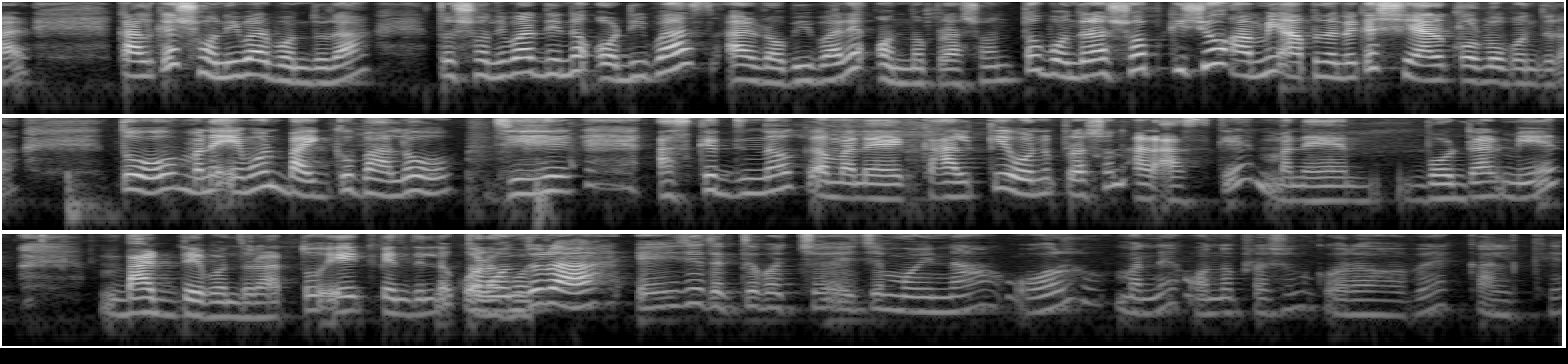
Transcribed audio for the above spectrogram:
আর কালকে শনিবার বন্ধুরা। তো শনিবার দিনে অডিবাস আর রবিবারে অন্নপ্রাশন। তো বন্ধুরা সব কিছু আমি আপনাদেরকে শেয়ার করব বন্ধুরা। তো মানে এমন ভাগ্য ভালো যে আজকের দিনও মানে কালকে অন্নপ্রাশন আর আজকে মানে বর্দার মেয়ের বার্থডে বন্ধুরা। তো এক করা বন্ধুরা এই যে দেখতে পাচ্ছ এই যে ময়না ওর মানে অন্নপ্রাশন করা হবে কালকে।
